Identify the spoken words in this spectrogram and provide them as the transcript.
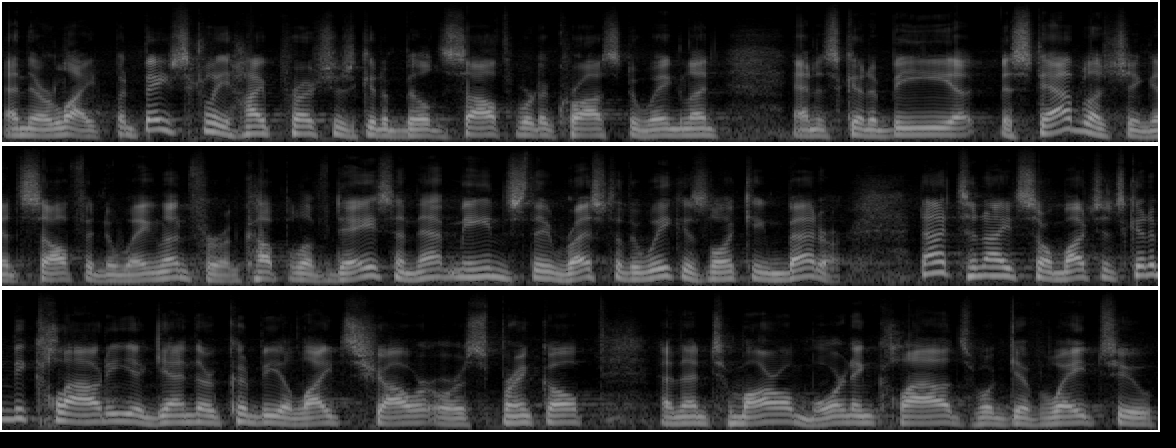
and they're light. But basically, high pressure is going to build southward across New England, and it's going to be uh, establishing itself in New England for a couple of days, and that means the rest of the week is looking better. Not tonight so much. It's going to be cloudy. Again, there could be a light shower or a sprinkle, and then tomorrow, morning clouds will give way to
